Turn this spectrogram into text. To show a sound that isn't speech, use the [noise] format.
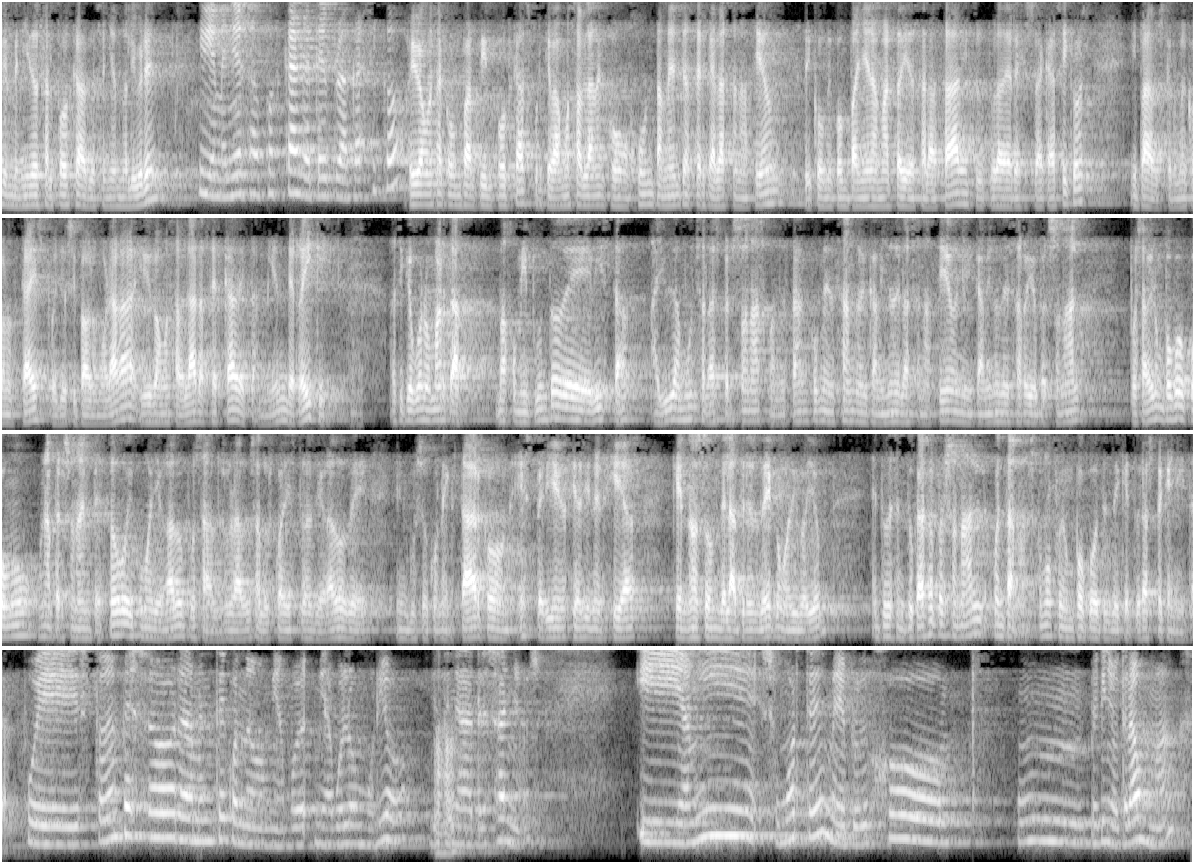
bienvenidos al podcast de Soñando Libre. Y bienvenidos al podcast de Templo Acásico. Hoy vamos a compartir podcast porque vamos a hablar conjuntamente acerca de la sanación. Estoy con mi compañera Marta Díaz Salazar, instructora de registros acásicos. Y para los que no me conozcáis, pues yo soy Pablo Moraga y hoy vamos a hablar acerca de, también de Reiki. Así que bueno, Marta, bajo mi punto de vista, ayuda mucho a las personas cuando están comenzando el camino de la sanación y el camino del desarrollo personal pues saber un poco cómo una persona empezó y cómo ha llegado pues, a los grados a los cuales tú has llegado de incluso conectar con experiencias y energías que no son de la 3D, como digo yo. Entonces, en tu caso personal, cuéntanos, ¿cómo fue un poco desde que tú eras pequeñita? Pues todo empezó realmente cuando mi abuelo, murió, yo tenía tres años. Y a mí su muerte me produjo un pequeño trauma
